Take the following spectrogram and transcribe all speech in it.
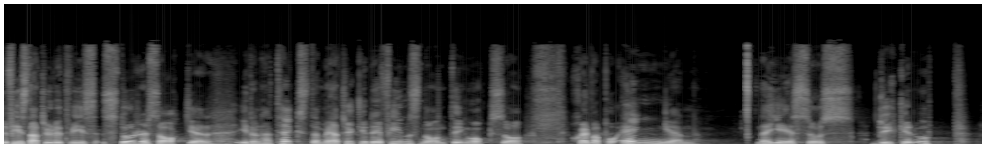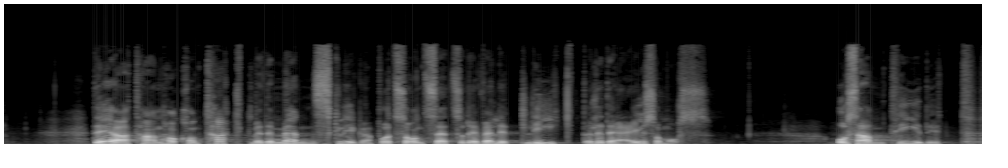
Det finns naturligtvis större saker i den här texten men jag tycker det finns någonting också, själva poängen när Jesus dyker upp. Det är att han har kontakt med det mänskliga på ett sådant sätt så det är väldigt likt, eller det är ju som oss. Och samtidigt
